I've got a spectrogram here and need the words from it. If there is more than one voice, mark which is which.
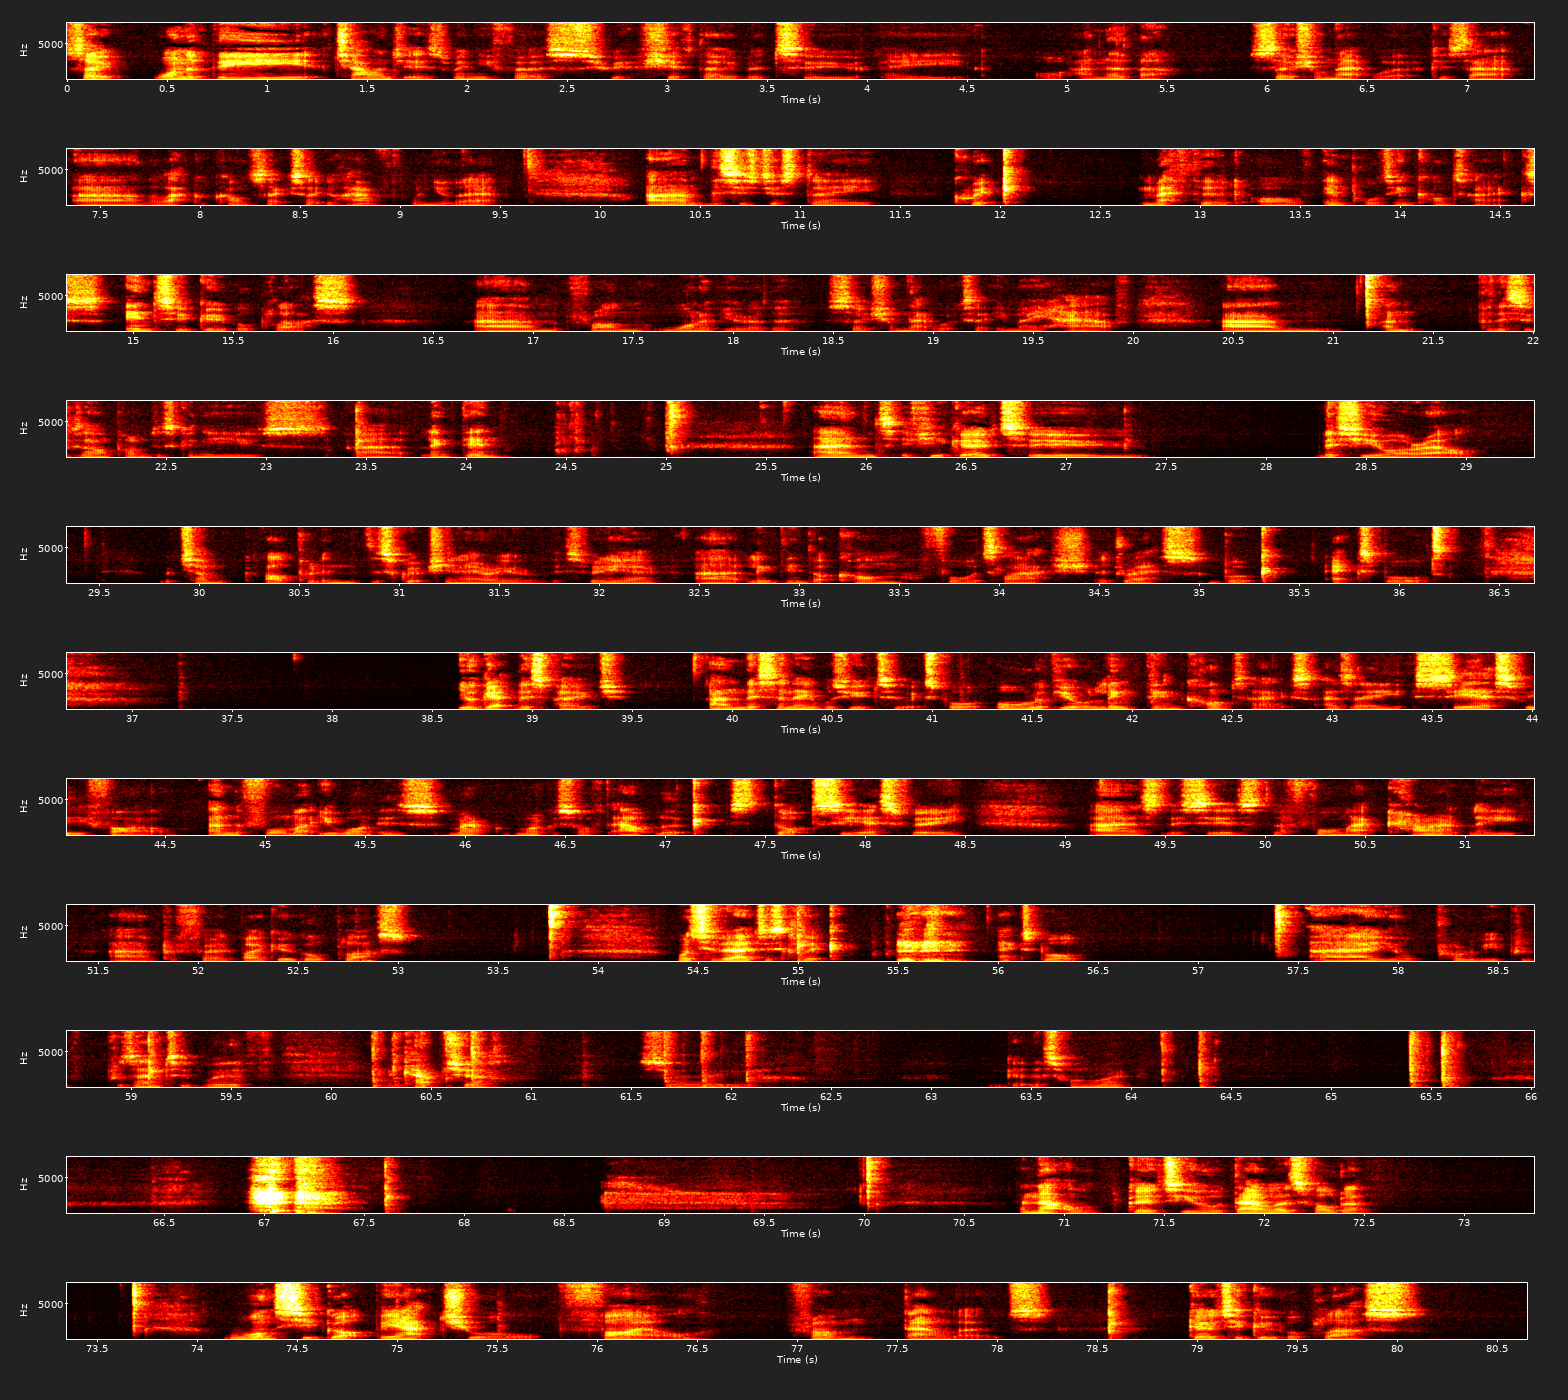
Speaker 1: So one of the challenges when you first shift over to a or another social network is that uh, the lack of context that you'll have when you're there. Um, this is just a quick method of importing contacts into Google Plus um, from one of your other social networks that you may have. Um, and for this example, I'm just going to use uh, LinkedIn. And if you go to this URL, which i will put in the description area of this video, uh, linkedin.com forward slash address book export, you'll get this page. And this enables you to export all of your LinkedIn contacts as a CSV file. And the format you want is Microsoft Outlook.csv, as this is the format currently uh, preferred by Google+. Once you're there, just click Export uh, you'll probably be pre presented with a CAPTCHA. So get this one right. and that will go to your downloads folder. Once you've got the actual file from downloads, go to Google Plus,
